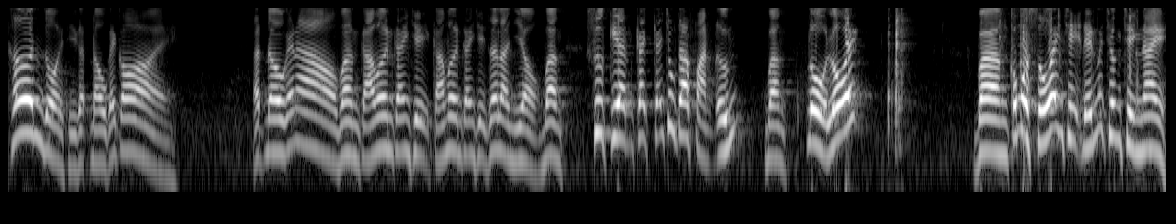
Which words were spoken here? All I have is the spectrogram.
hơn rồi thì gật đầu cái coi. Gật đầu cái nào? Vâng cảm ơn các anh chị, cảm ơn các anh chị rất là nhiều. Vâng sự kiện cách cách chúng ta phản ứng vâng đổ lỗi. Vâng có một số anh chị đến với chương trình này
